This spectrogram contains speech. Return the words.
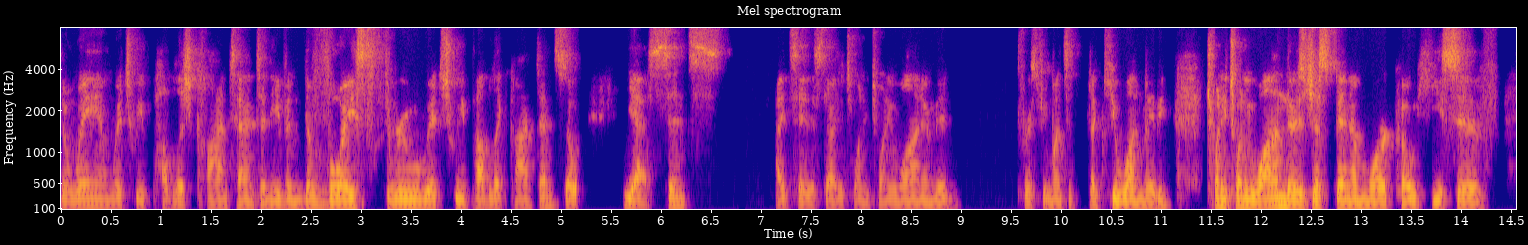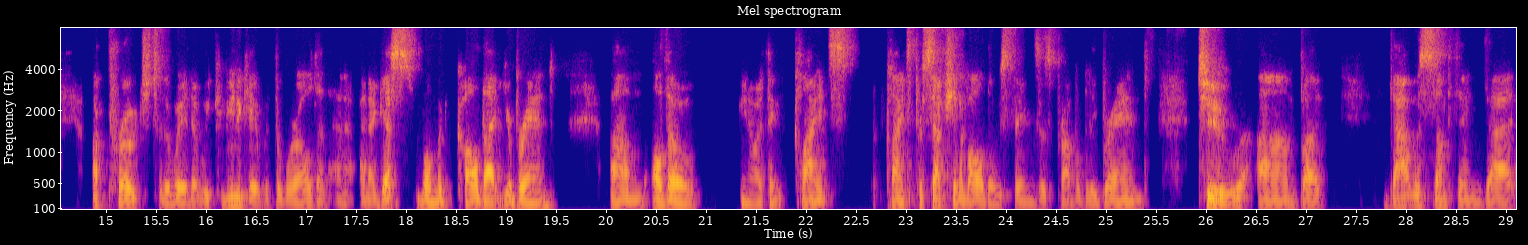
the way in which we publish content and even the voice through which we publish content. So, yes, since I'd say the start of 2021 or mid first few months of like Q1 maybe 2021, there's just been a more cohesive approach to the way that we communicate with the world, and and, and I guess one would call that your brand. Um, although, you know, I think clients clients' perception of all those things is probably brand too. Um, but that was something that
